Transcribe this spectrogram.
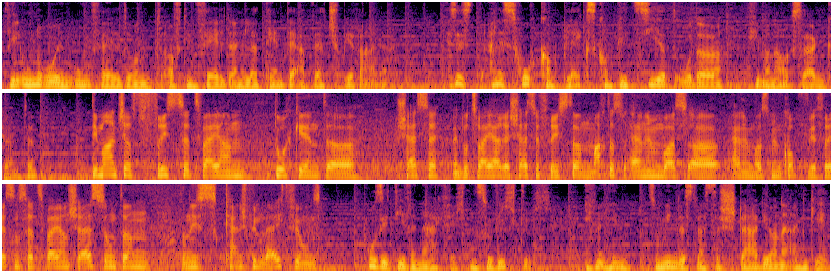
Viel Unruhe im Umfeld und auf dem Feld eine latente Abwärtsspirale. Es ist alles hochkomplex, kompliziert oder, wie man auch sagen könnte, die Mannschaft frisst seit zwei Jahren durchgehend äh, Scheiße. Wenn du zwei Jahre Scheiße frisst, dann macht das einem was, äh, einem was mit dem Kopf. Wir fressen seit zwei Jahren Scheiße und dann, dann ist kein Spiel leicht für uns. Positive Nachrichten, so wichtig. Immerhin, zumindest was das Stadion angeht,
